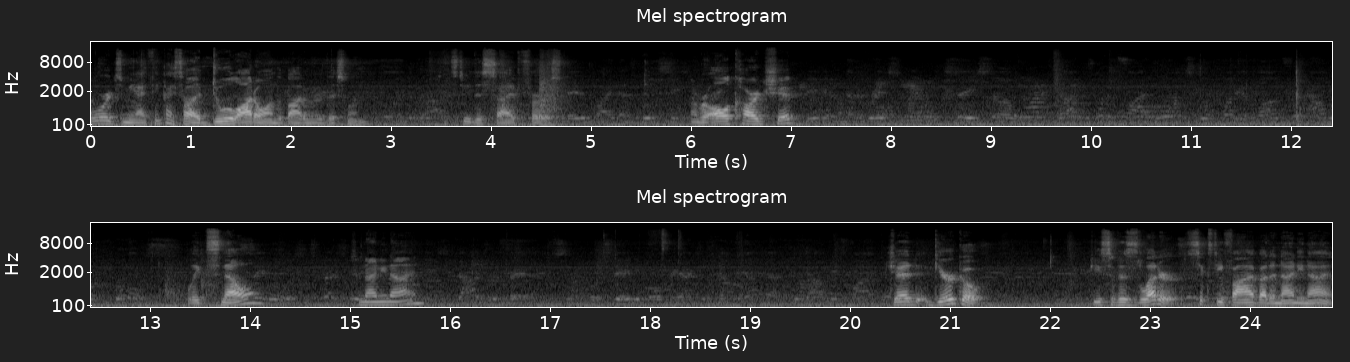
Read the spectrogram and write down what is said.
towards me. I think I saw a dual auto on the bottom of this one. Let's do this side first. Remember, all card ship. Blake Snell to 99. Jed Gyorko, piece of his letter, 65 out of 99.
